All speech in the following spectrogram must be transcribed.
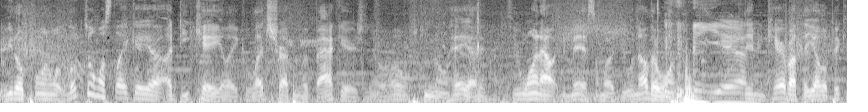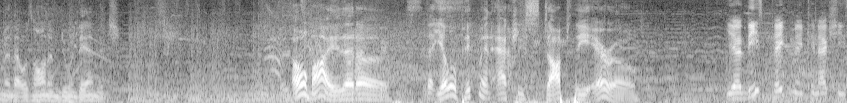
Guido pulling what looked almost like a, uh, a DK, like ledge trapping with back airs. You know, oh, you know, hey, I threw one out and missed. I'm gonna do another one. yeah. Didn't even care about the yellow Pikmin that was on him doing damage. Oh my, that uh, that yellow Pikmin actually stopped the arrow. Yeah, these Pikmin can actually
